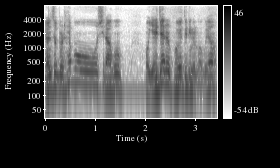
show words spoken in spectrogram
연습을 해보시라고 뭐 예제를 보여드리는 거고요.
